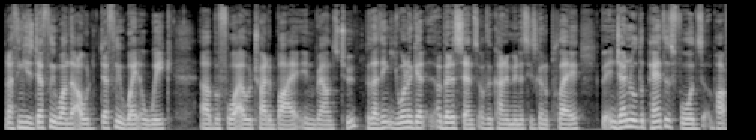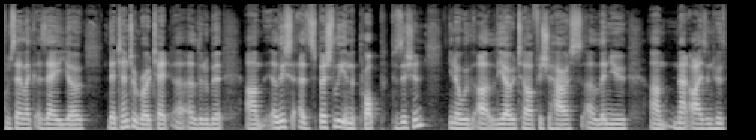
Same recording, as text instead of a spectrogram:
And I think he's definitely one that I would definitely wait a week uh, before I would try to buy in rounds two because I think you want to get a better sense of the kind of minutes he's going to play. But in general, the Panthers forwards, apart from say like Isaah Yeo, they tend to rotate a, a little bit, um, at least especially in the prop position. You know, with uh, Leota, Fisher Harris, uh, Leniu, um, Matt Eisenhuth,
